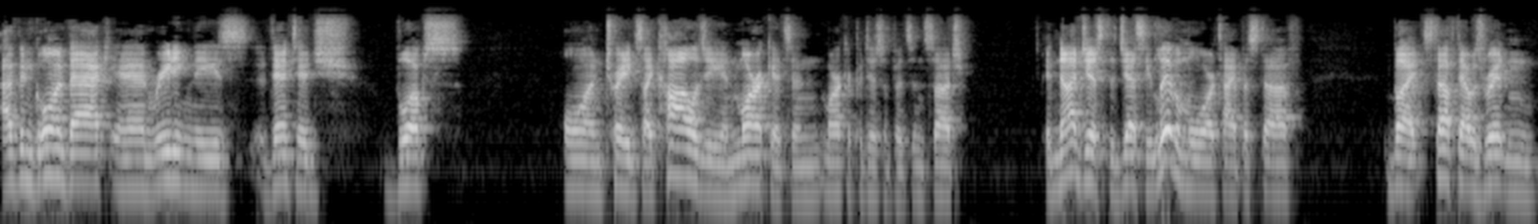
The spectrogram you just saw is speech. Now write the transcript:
I've been going back and reading these vintage books on trading psychology and markets and market participants and such. And not just the Jesse Livermore type of stuff, but stuff that was written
